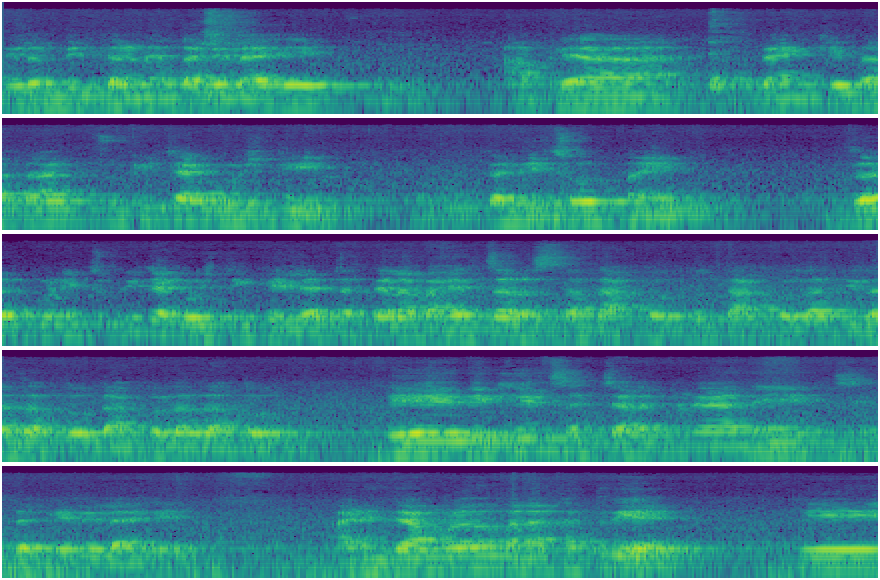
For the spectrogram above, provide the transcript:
निलंबित करण्यात आलेलं आहे. आपल्या बँकेत आता चुकीच्या गोष्टी कधीच होत नाही जर कोणी चुकीच्या गोष्टी केल्या तर त्याला बाहेरचा रस्ता दाखवतो दाखवला दिला जातो दाखवला जातो. हे देखील संचालक मंडळाने सिद्ध केलेलं आहे. आणि त्यामुळं मला खात्री आहे की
